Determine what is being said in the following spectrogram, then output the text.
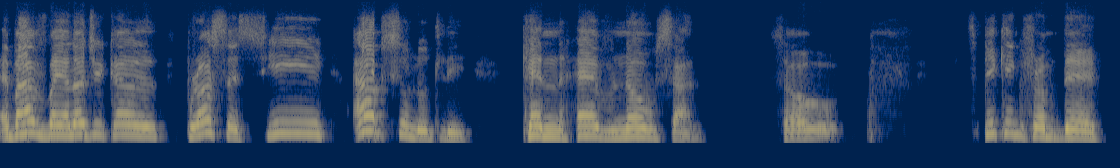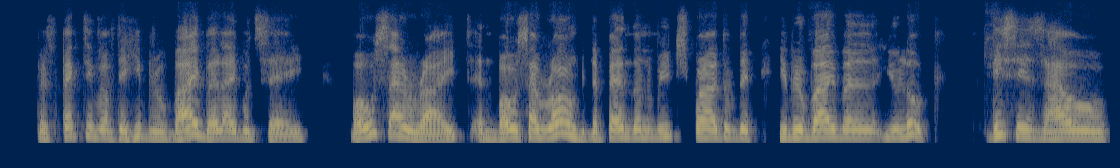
above biological process. He absolutely can have no son. So, speaking from the perspective of the Hebrew Bible, I would say both are right and both are wrong, depend on which part of the Hebrew Bible you look. This is how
